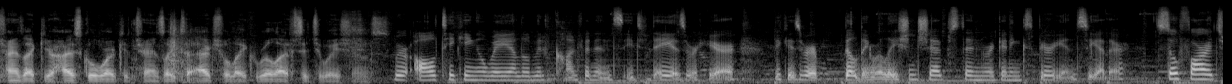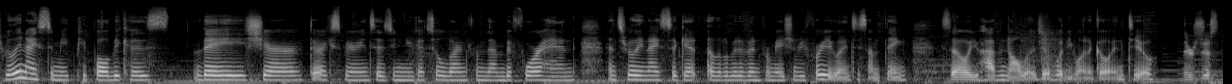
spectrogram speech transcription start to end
translate like your high school work and translate to actual like real life situations. We're all taking away a little bit of confidence each day as we're here because we're building relationships and we're getting experience together. So far it's really nice to meet people because they share their experiences and you get to learn from them beforehand. And it's really nice to get a little bit of information before you go into something so you have knowledge of what you want to go into. There's just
